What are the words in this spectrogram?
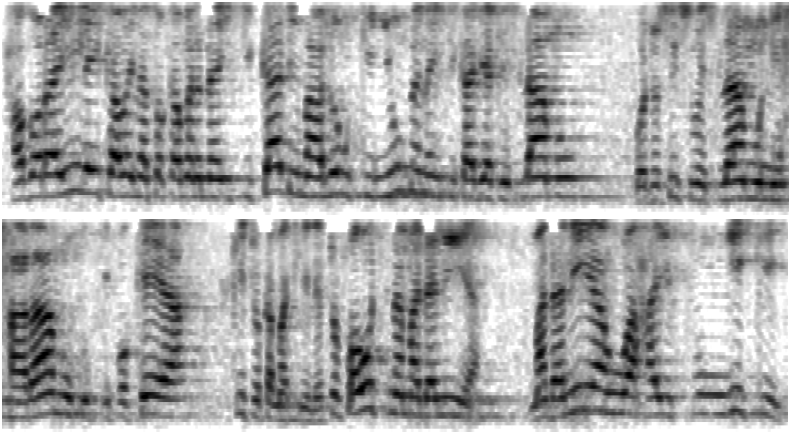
hadhara ile ikawa inatokamana na itikadi maalum kinyume na itikadi ya Kiislamu kwetu sisi waislamu ni haramu kukipokea kitu kama kile. Tofauti na madania. Madania huwa haifungiki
